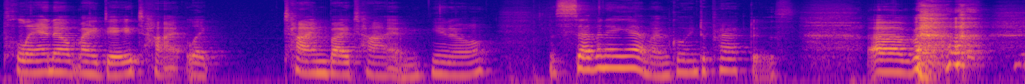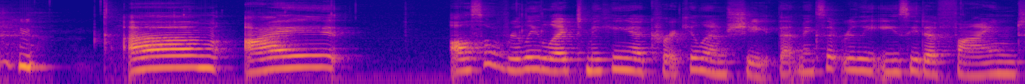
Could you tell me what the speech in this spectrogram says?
plan out my day time, like time by time. You know, 7 a.m. I'm going to practice. Um, um, I also really liked making a curriculum sheet that makes it really easy to find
